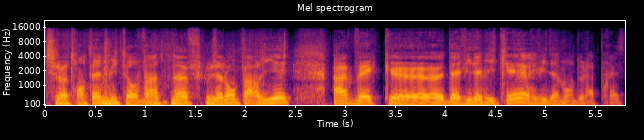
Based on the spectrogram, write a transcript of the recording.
sur notre antenne, 8h29. Nous allons parler avec euh, David Abiker, évidemment de la presse.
